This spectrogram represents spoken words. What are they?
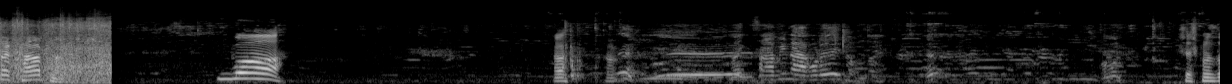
ব্যাপারটা খারাপ না। বাহ। শেষ পর্যন্ত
